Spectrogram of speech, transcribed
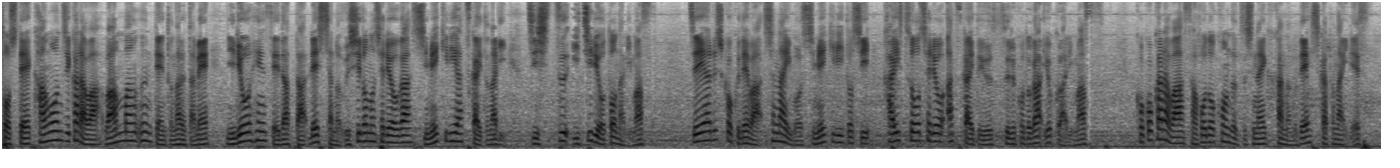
そして観音寺からはワンマン運転となるため2両編成だった列車の後ろの車両が締め切り扱いとなり実質1両となります。JR 四国では車内を締め切りとし回送車両扱いというすることがよくあります。ここからはさほど混雑しない区間なので仕方ないです。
